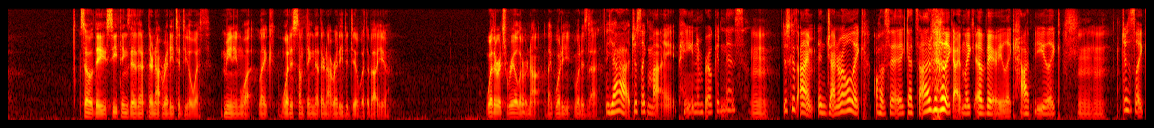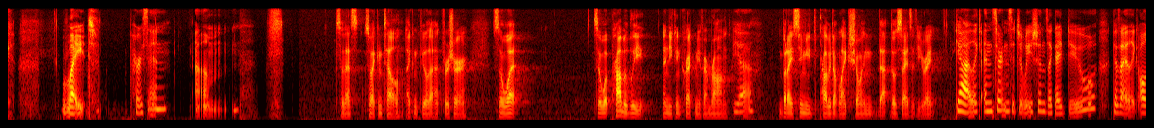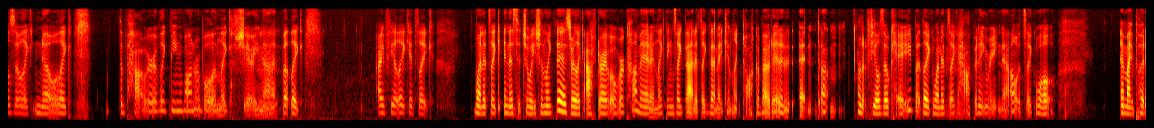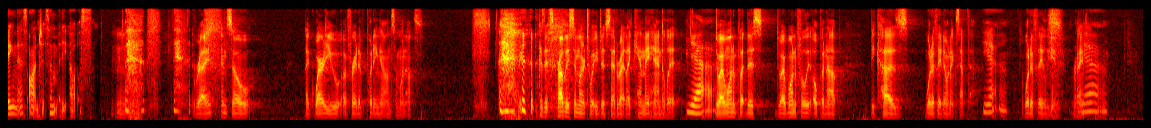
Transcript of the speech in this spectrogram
so they see things that they're not ready to deal with. Meaning what? Like, what is something that they're not ready to deal with about you? Whether it's real or not. Like, what do you? What is that? yeah, just like my pain and brokenness. Mm, just because I'm in general, like obviously I get sad, but like I'm like a very like happy, like hmm just like light person. Um So that's so I can tell, I can feel that for sure. So what so what probably and you can correct me if I'm wrong, yeah. But I assume you probably don't like showing that those sides of you, right? Yeah, like in certain situations like I do cuz I like also like know like the power of like being vulnerable and like sharing Mhm. that, but like I feel like it's like when it's like in a situation like this or like after I've overcome it and like things like that, it's like then I can like talk about it and and um when it feels okay, but like when it's like Mhm. happening right now, it's like, well, am I putting this onto somebody else? Mhm. right? And so like why are you afraid of putting it on someone else? Because it's probably similar to what you just said, right? Like can they handle it? Yeah. Do I want to put this do I want to fully open up because what if they don't accept that? Yeah. What if they leave, right? Yeah.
